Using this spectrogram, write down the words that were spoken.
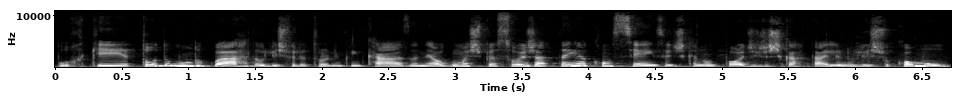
porque todo mundo guarda o lixo eletrônico em casa, né? Algumas pessoas já têm a consciência de que não pode descartar ele no lixo comum.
